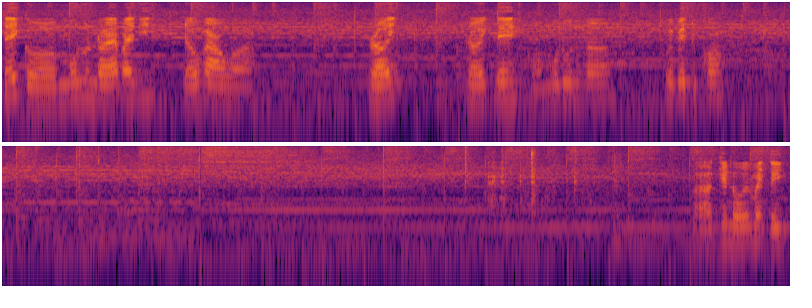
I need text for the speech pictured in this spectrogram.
TX của module RFID đấu vào ờ, RX RXD của module ờ, VP2Core à, kết nối máy tính.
